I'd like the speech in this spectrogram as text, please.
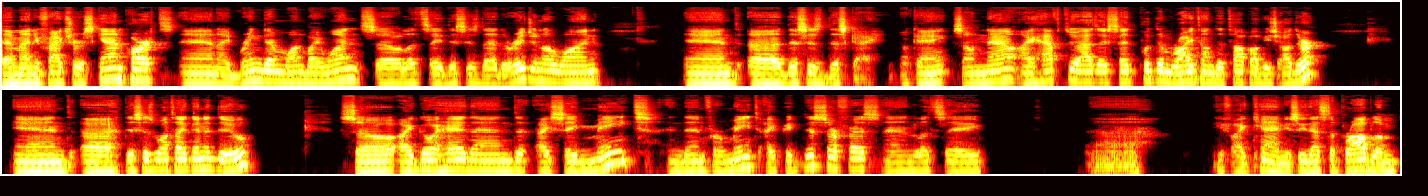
uh, manufacturer scan parts and I bring them one by one. So let's say this is that original one and uh, this is this guy. Okay, so now I have to, as I said, put them right on the top of each other. And uh, this is what I'm gonna do. So I go ahead and I say mate, and then for mate, I pick this surface and let's say, uh, if I can, you see, that's the problem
